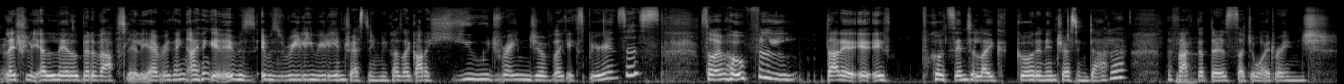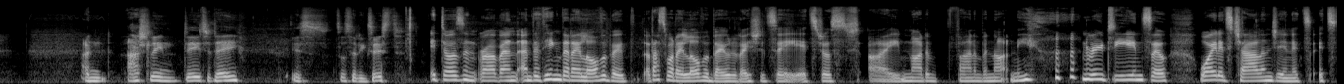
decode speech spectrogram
Literally a little bit of absolutely everything. I think it, it was it was really really interesting because I got a huge range of like experiences. So I'm hopeful that it, it, it puts into like good and interesting data. The fact that there's such a wide range. And Ashleen, day to day, is does it exist? It doesn't, Rob. And, and the thing that I love about that's what I love about it, I should say. It's just I'm not a fan of monotony and routine. So while it's challenging, it's it's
